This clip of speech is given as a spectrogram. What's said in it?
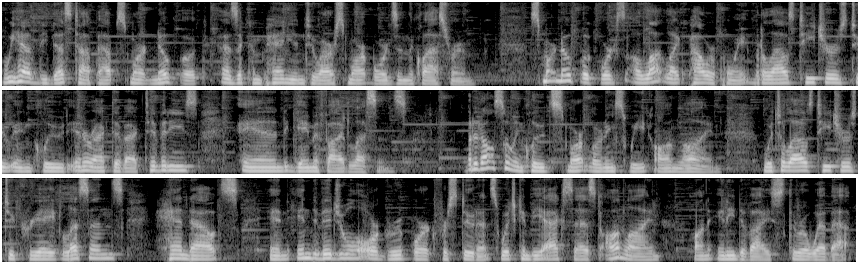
We have the desktop app Smart Notebook as a companion to our smartboards in the classroom. Smart Notebook works a lot like PowerPoint, but allows teachers to include interactive activities and gamified lessons. But it also includes Smart Learning Suite Online, which allows teachers to create lessons, handouts, and individual or group work for students, which can be accessed online on any device through a web app.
